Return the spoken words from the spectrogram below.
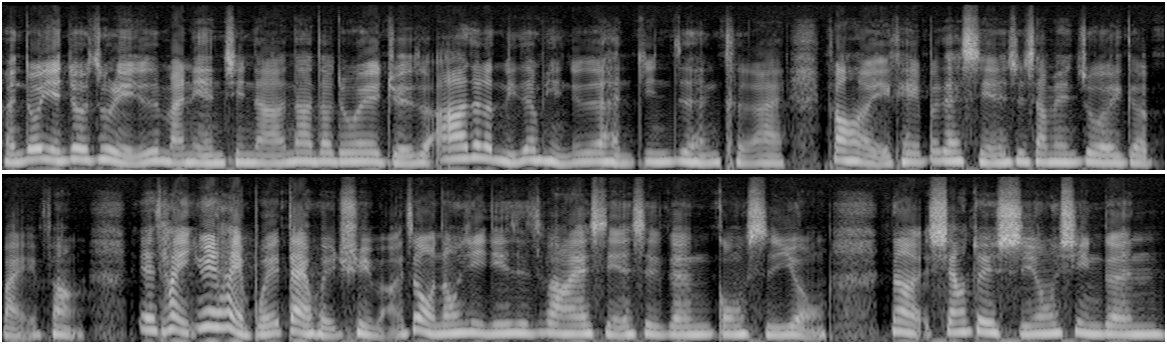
很多研究助理就是蛮年轻的，那他就会觉得说啊，这个礼赠品就是很精致、很可爱，刚好也可以在实验室上面做一个摆放。因为他因为他也不会带回去嘛，这种东西一定是放在实验室跟公司用。那相对实用性跟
